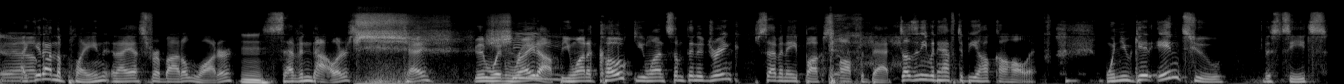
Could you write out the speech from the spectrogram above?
I get on the plane and I ask for a bottle of water, Mm. seven dollars. Okay. It went right up. You want a Coke? You want something to drink? Seven, eight bucks off the bat. Doesn't even have to be alcoholic. When you get into the seats,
